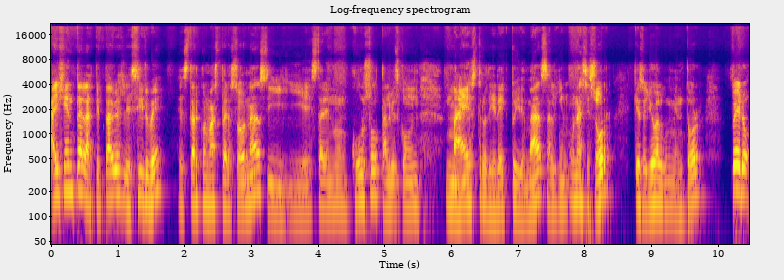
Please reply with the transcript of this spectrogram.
Hay gente a la que tal vez le sirve estar con más personas y, estar en un curso, tal vez con un maestro directo y demás, alguien, un asesor, que sé yo, algún mentor. Pero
